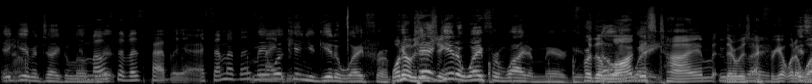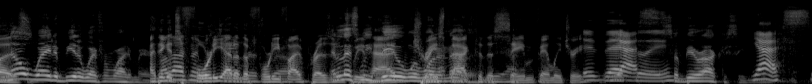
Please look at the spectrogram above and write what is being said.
It give and take a little Most bit. of us probably are. Some of us. I mean, might what be. can you get away from? Well, you no, can't get away from white America. For the No longest way. time, there was was, I like- forget what it was. There's was. no way to get away from white America. I think My it's last name is 40 out of the 45 bro. presidents Unless we've we had build with one traced back to the Yeah. same family tree. Exactly. it's a bureaucracy. man. Yes.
